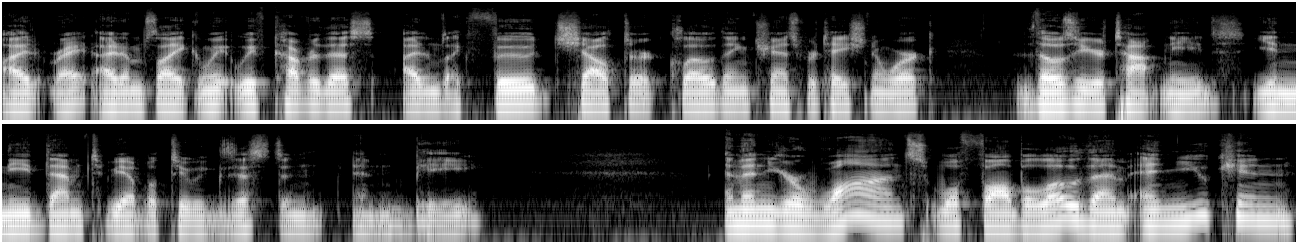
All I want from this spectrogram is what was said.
right? Items like, we, we've covered this, items like food, shelter, clothing, transportation to work. Those are your top needs. You need them to be able to exist and, and be. And then your wants will fall below them, and you can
